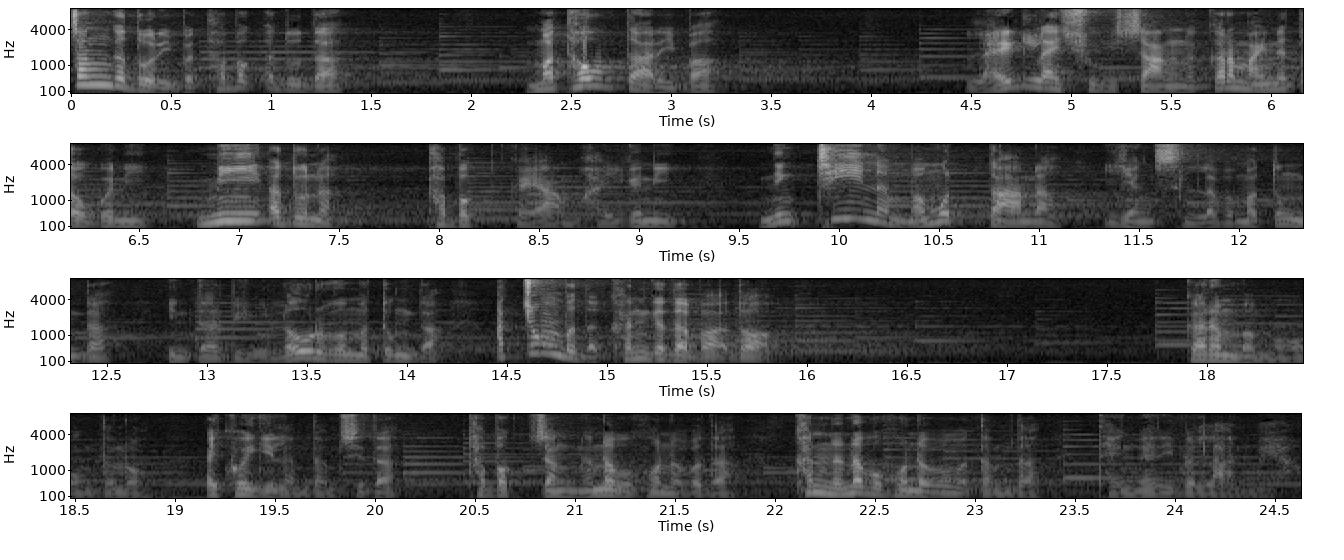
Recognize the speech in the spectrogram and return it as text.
ꯆꯪꯒꯗꯣꯔꯤꯕ ꯊꯕꯛ ꯑꯗꯨꯗ ꯃꯊꯧ ꯇꯥꯔꯤꯕ ꯂꯥꯏꯔꯤꯛ ꯂꯥꯏꯁꯨꯒꯤ ꯆꯥꯡꯅ ꯀꯔꯝꯍꯥꯏꯅ ꯇꯧꯒꯅꯤ ꯃꯤ ꯑꯗꯨꯅ ꯊꯕꯛ ꯀꯌꯥꯝ ꯍꯩꯒꯅꯤ ꯅꯤꯡꯊꯤꯅ ꯃꯃꯨꯠ ꯇꯥꯅ ꯌꯦꯡꯁꯤꯜꯂꯕ ꯃꯇꯨꯡꯗ ꯏꯟꯇꯔꯚ꯭ꯌꯨ ꯂꯧꯔꯕ ꯃꯇꯨꯡꯗ ꯑꯆꯨꯝꯕꯗ ꯈꯟꯒꯗꯕ ꯑꯗꯣ ꯀꯔꯝꯕ ꯃꯑꯣꯡꯗꯅꯣ ꯑꯩꯈꯣꯏꯒꯤ ꯂꯝꯗꯝꯁꯤꯗ ꯊꯕꯛ ꯆꯪꯅꯅꯕ ꯍꯣꯠꯅꯕꯗ ꯈꯟꯅꯅꯕ ꯍꯣꯠꯅꯕ ꯃꯇꯝꯗ ꯊꯦꯡꯅꯔꯤꯕ ꯂꯥꯟ ꯃꯌꯥꯝ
